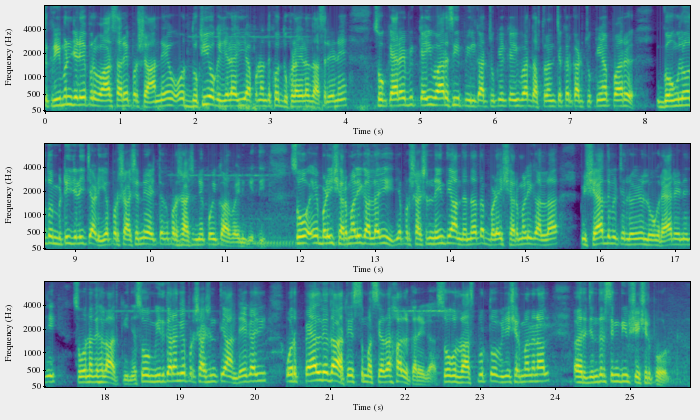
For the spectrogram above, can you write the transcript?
ਤਕਰੀਬਨ ਜਿਹੜੇ ਪਰਿਵਾਰ ਸਾਰੇ ਪਰੇਸ਼ਾਨ ਨੇ ਔਰ ਦੁਖੀ ਹੋ ਕੇ ਜਿਹੜਾ ਜੀ ਆਪਣਾ ਦੇਖੋ ਦੁਖੜਾ ਜਿਹੜਾ ਦੱਸ ਰਹੇ ਨੇ। ਸੋ ਕਹਿ ਰਹੇ ਵੀ ਕਈ ਵਾਰ ਅਸੀਂ ਅਪੀਲ ਕਰ ਚੁੱਕੇ, ਕਈ ਵਾਰ ਦਫ਼ਤਰਾਂ ਦੇ ਚੱਕਰ ਕੱਟ ਚੁੱਕੇ ਹਾਂ, ਪਰ ਗੋਂਗਲੋਂ ਤੋਂ ਮਿੱਟੀ ਜਿਹੜੀ ਝਾੜੀ ਆ, ਪ੍ਰਸ਼ਾਸਨ ਨੇ ਅਜੇ ਤੱਕ ਪ੍ਰਸ਼ਾਸਨ ਨੇ ਕੋਈ ਕਾਰਵਾਈ ਨਹੀਂ ਕੀਤੀ। ਸੋ ਇਹ ਬੜੀ ਸ਼ਰਮ ਵਾਲੀ ਗੱਲ ਹੈ ਜੀ, ਜੇ ਪ੍ਰਸ਼ਾਸਨ ਨਹੀਂ ਧਿਆਨ ਦਿੰਦਾ ਤਾਂ ਬੜੇ ਸ਼ਰਮ ਵਾਲੀ ਗੱਲ ਆ ਵੀ ਸ਼ਹਿਰ ਦੇ ਵਿੱਚ ਲੋ- ਜਿਹੜੇ ਲੋਕ ਰਹਿ ਰਹੇ ਨੇ ਜੀ, ਸੋ ਉਹਨਾਂ ਦੇ ਹਾਲਾਤ ਕੀ ਨੇ। ਸੋ ਉਮੀਦ ਕਰਾਂਗੇ ਪ੍ਰਸ਼ਾਸਨ ਧਿਆਨ ਦੇਗਾ ਜੀ ਔਰ ਪਹਿਲ ਦੇ ਆਧਾਰ ਤੇ ਇਸ ਸਮੱਸਿਆ ਦਾ ਹੱਲ ਕਰੇਗਾ। ਸੋ ਗੁਰਦਾਸਪੁਰ ਤੋਂ ਵਿਜੇ ਸ਼ਰਮਾ ਦੇ ਨਾਲ ਰਜਿੰਦਰ ਸਿੰਘ ਦੀ ਵਿਸ਼ੇਸ਼ ਰਿਪੋਰਟ।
